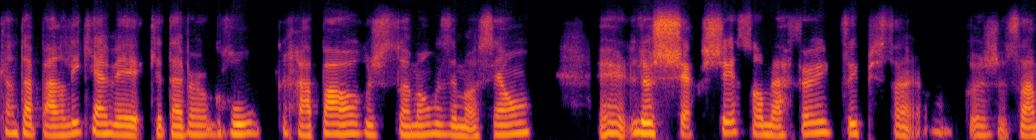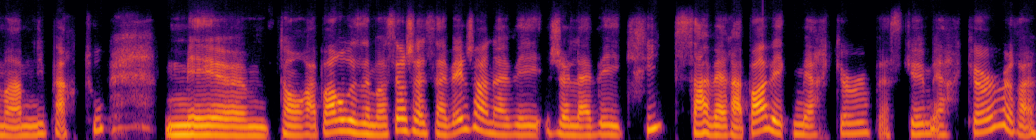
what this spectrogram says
quand tu as parlé qu'il y avait, que tu avais un gros rapport justement aux émotions, euh, là, je cherchais sur ma feuille, tu sais, puis ça, ça m'a amené partout. Mais euh, ton rapport aux émotions, je savais que j'en avais, je l'avais écrit, puis ça avait rapport avec Mercure, parce que Mercure,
